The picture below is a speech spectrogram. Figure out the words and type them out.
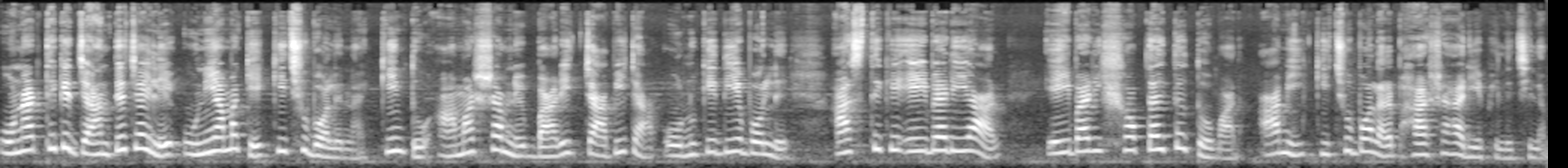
ওনার থেকে জানতে চাইলে উনি আমাকে কিছু বলে না। কিন্তু আমার সামনে বাড়ির চাবিটা অনুকে দিয়ে বললে, আজ থেকে এই বাড়ি আর এই বাড়ির সব দায়িত্ব তোমার। আমি কিছু বলার ভাষা হারিয়ে ফেলেছিলাম।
